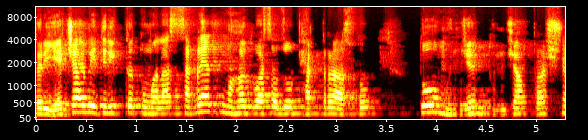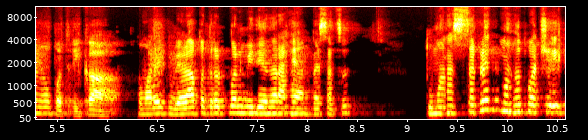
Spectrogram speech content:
तर याच्या व्यतिरिक्त तुम्हाला सगळ्यात महत्त्वाचा जो फॅक्टर असतो तो म्हणजे तुमच्या प्रश्नपत्रिका. तुम्हाला एक वेळापत्रक पण मी देणार आहे अभ्यासाचं. तुम्हाला सगळ्यात महत्त्वाचे एक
